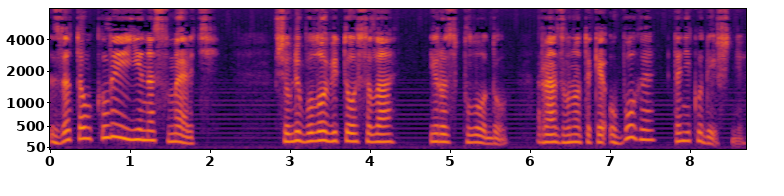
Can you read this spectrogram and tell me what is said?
затовкли її на смерть, щоб не було від того села і розплоду, раз воно таке убоге та нікудишнє.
